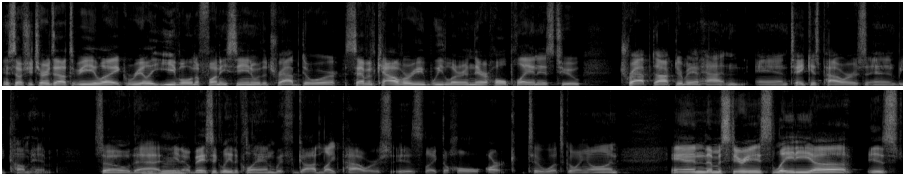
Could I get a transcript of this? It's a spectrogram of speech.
and so she turns out to be like really evil in a funny scene with a trap door. Seventh Kavalry, we learn their whole plan is to trap Doctor Manhattan and take his powers and become him. So that you know, basically, the clan with godlike powers is like the whole arc to what's going on, and the mysterious lady uh, is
